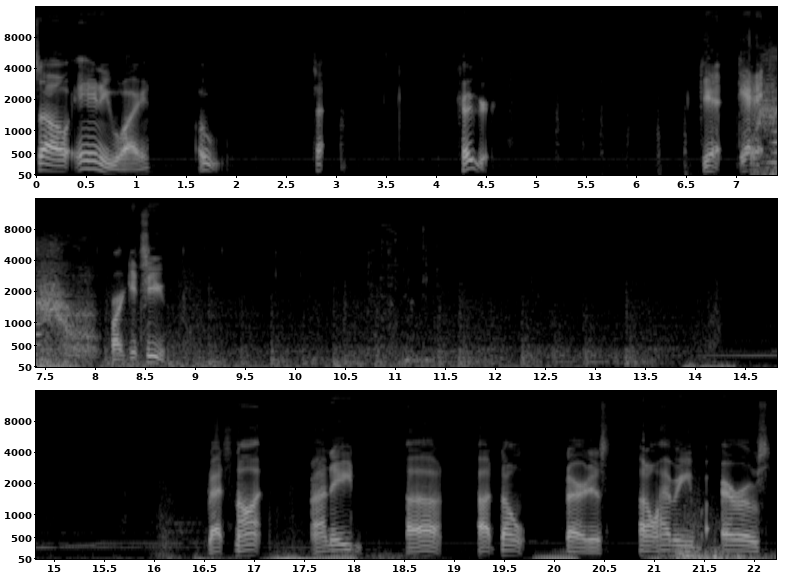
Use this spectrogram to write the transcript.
So anyway, oh? Cougar. Get it, get it, or it gets you. That's not. I need. Uh, I don't. There it is. I don't have any arrows.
